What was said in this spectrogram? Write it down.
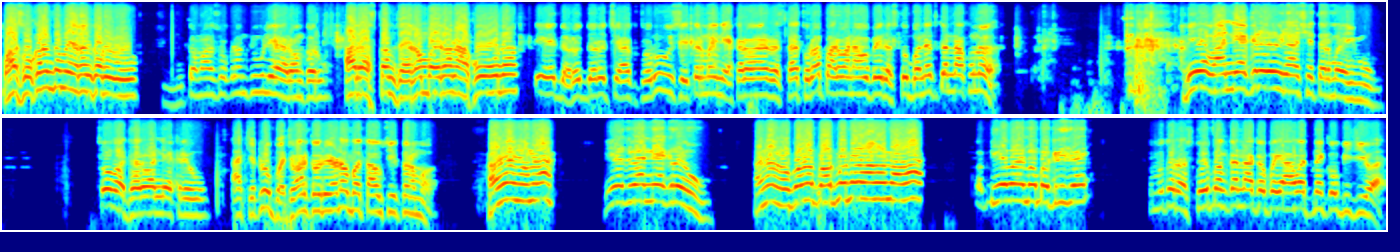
મારા છોકરાને તમે હેરાન કરો છો હું તમારા છોકરાને શું લે હેરાન કરું આ રસ્તામાં ધેરામ બૈરામ નાખો ને એ દરરોજ દરરોજ ચાક થોડું ખેતરમાં નેકરવાના રસ્તા થોડા પારવાના હોય રસ્તો બંધ જ કરી નાખું ને બે વાર નેકરે એવું ના ખેતરમાં હિમું. શું વધારવા નેકરે એવું આ કેટલો ભજવાર કર્યો એડો બતાવ ખેતરમાં હવે હમણાં બે જ વાન નેકરે એવું અને લોકોનો પગ બગાડવાનો ના બે વારમાં બગડી જાય. તમે તો રસ્તોય બંકર કરી નાખ્યો પછી આવત નહીં કહું બીજી વાર.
